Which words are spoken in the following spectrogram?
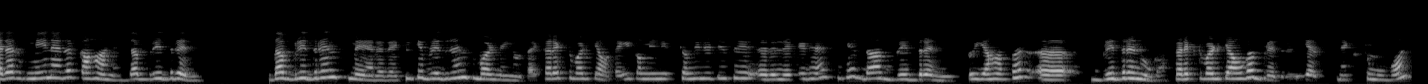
एरर मेन एरर कहाँ है? द ब्रिद्रंस द ब्रिदरेंस में एरर है, क्योंकि ब्रिदरेंस वर्ड नहीं होता है। करेक्ट वर्ड क्या होता है ये कम्युनिटी से रिलेटेड है, ठीक है? द ब्रिदरन तो यहाँ पर ब्रिदरन होगा। करेक्ट वर्ड क्या होगा? Brethren. Yes next move on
